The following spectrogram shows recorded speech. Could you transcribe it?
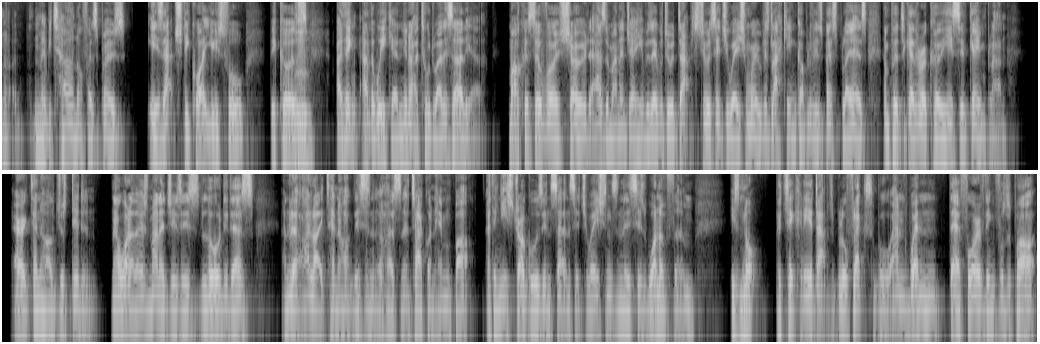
uh, maybe turn off, I suppose, is actually quite useful because I think at the weekend, you know, I talked about this earlier. Marco Silva showed as a manager he was able to adapt to a situation where he was lacking a couple of his best players and put together a cohesive game plan. Erik Ten Hag just didn't. Now, one of those managers is lauded as, and look, I like Ten Hag. This isn't a personal attack on him, but I think he struggles in certain situations, and this is one of them. He's not particularly adaptable or flexible, and when therefore everything falls apart,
